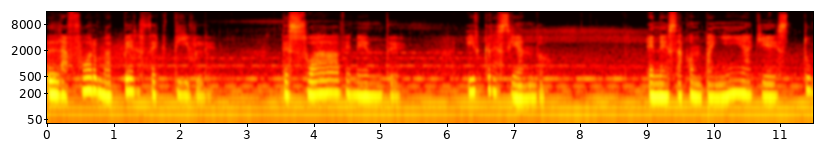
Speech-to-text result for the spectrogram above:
la forma perfectible de suavemente ir creciendo en esa compañía que es tu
